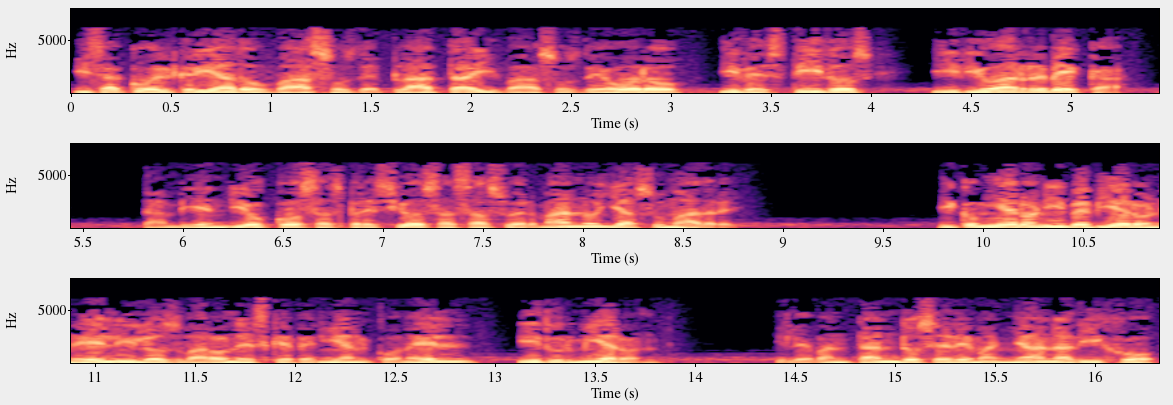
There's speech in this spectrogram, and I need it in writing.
Y sacó el criado vasos de plata y vasos de oro y vestidos, y dio a Rebeca. También dio cosas preciosas a su hermano y a su madre. Y comieron y bebieron él y los varones que venían con él, y durmieron. Y levantándose de mañana dijo,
